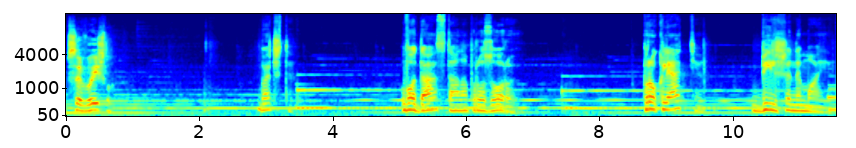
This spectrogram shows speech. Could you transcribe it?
Все вийшло. Бачите? Вода стала прозорою. Прокляття більше немає.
